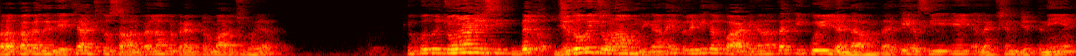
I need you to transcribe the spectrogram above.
ਪਰ ਆਪਾਂ ਕਦੇ ਦੇਖਿਆ ਅੱਜ ਤੋਂ ਸਾਲ ਪਹਿਲਾਂ ਕੋਈ ਟਰੈਕਟਰ ਮਾਰਚ ਹੋਇਆ? ਕਿਉਂਕਿ ਉਦੋਂ ਚੋਣਾਂ ਨਹੀਂ ਸੀ। ਬਿਲਕੁਲ। ਜਦੋਂ ਵੀ ਚੋਣਾਂ ਹੁੰਦੀਆਂ ਨੇ ਪੋਲੀਟੀਕਲ ਪਾਰਟੀਆਂ ਦਾ ਤਾਂ ਇੱਕੋ ਹੀ ਏਜੰਡਾ ਹੁੰਦਾ ਕਿ ਅਸੀਂ ਇਹ ਇਲੈਕਸ਼ਨ ਜਿੱਤਣੀ ਹੈ।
